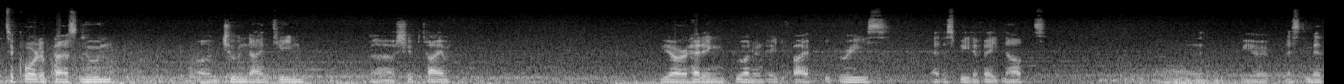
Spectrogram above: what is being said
It's a quarter past noon on June 19, uh, ship time. We are heading 285 degrees at a speed of 8 knots we estimate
